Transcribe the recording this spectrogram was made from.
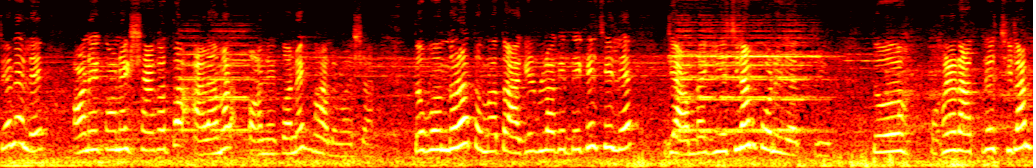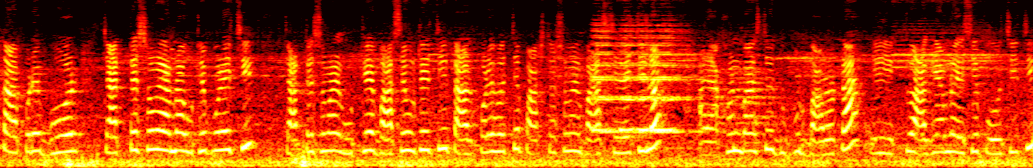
চ্যানেলে অনেক অনেক স্বাগত আর আমার অনেক অনেক ভালোবাসা। তো বন্ধুরা, তোমরা তো আগের ব্লগে দেখেছিলে যে আমরা গিয়েছিলাম কনে যাত্রী। তো ওখানে রাত্রে ছিলাম, তারপরে ভোর চারটের সময় আমরা উঠে পড়েছি। চারটের সময় উঠে বাসে উঠেছি, তারপরে হচ্ছে পাঁচটার সময় বাস ছেড়েছিল। আর এখন বাসছে দুপুর বারোটা, এই একটু আগে আমরা এসে পৌঁছেছি।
